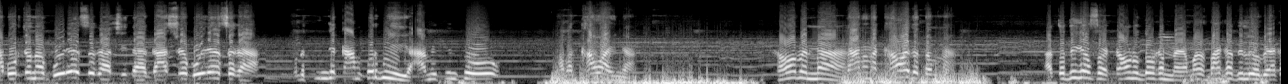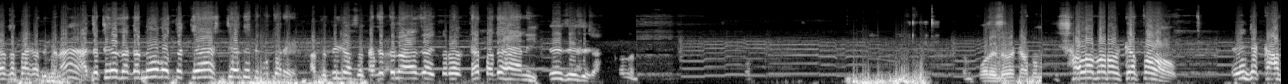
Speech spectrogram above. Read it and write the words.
আবর্জনা বইরে আছে গা সিধা। গাছে বইরে আছে গা। মানে তুই যে কাম করবি আমি কিন্তু আমার খাওয়াই না। খাওয়াবেন না? না না না খাওয়াই দিতাম না। আচ্ছা ঠিক আছে কাউনের দরকার নাই। আমার টাকা দিলে হবে এক হাজার টাকা দিবেন হ্যাঁ? আচ্ছা ঠিক আছে একটা নগদ ক্যাশ দিয়ে দিয়ে দিব তোরে। আচ্ছা ঠিক আছে আচ্ছা তাহলে যাই তোর খেতটা দেখা আনি। জি জি জি। চলেন। পরে দেবে শালা বাড়ার কেত এই যে কাজ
